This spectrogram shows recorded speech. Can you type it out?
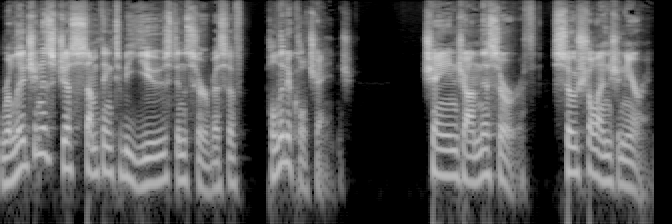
Religion is just something to be used in service of political change, change on this earth, social engineering,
